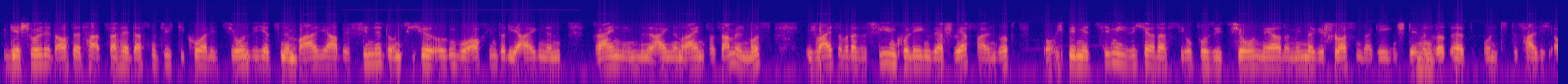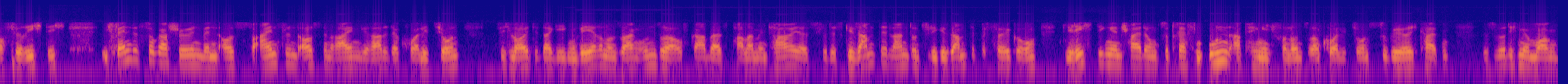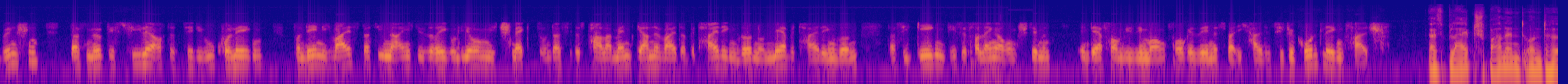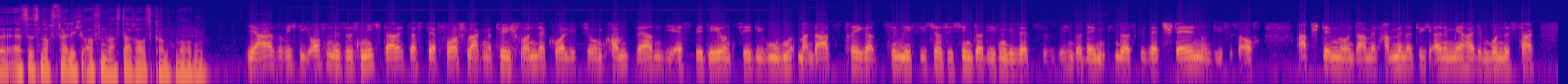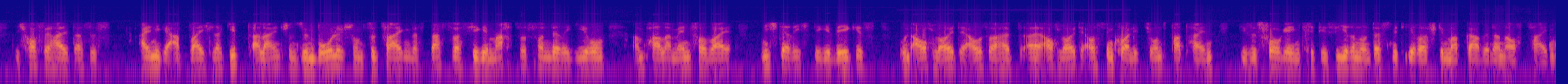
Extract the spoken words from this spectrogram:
geschuldet auch der Tatsache, dass natürlich die Koalition sich jetzt in einem Wahljahr befindet und sich hier irgendwo auch hinter die eigenen Reihen, in den eigenen Reihen versammeln muss. Ich weiß aber, dass es vielen Kollegen sehr schwer fallen wird. Und ich bin mir ziemlich sicher, dass die Opposition mehr oder minder geschlossen dagegen stimmen wird. Und das halte ich auch für richtig. Ich fände es sogar schön, wenn aus vereinzelt aus den Reihen gerade der Koalition sich Leute dagegen wehren und sagen, unsere Aufgabe als Parlamentarier ist für das gesamte Land und für die gesamte Bevölkerung, die richtigen Entscheidungen zu treffen, unabhängig von unseren Koalitionszugehörigkeiten. Das würde ich mir morgen wünschen, dass möglichst viele, auch der CDU-Kollegen, von denen ich weiß, dass ihnen eigentlich diese Regulierung nicht schmeckt und dass sie das Parlament gerne weiter beteiligen würden und mehr beteiligen würden, dass sie gegen diese Verlängerung stimmen in der Form, wie sie morgen vorgesehen ist, weil ich halte sie für grundlegend falsch. Es bleibt spannend und äh, es ist noch völlig offen, was da rauskommt morgen. Ja, so richtig offen ist es nicht. Dadurch, dass der Vorschlag natürlich von der Koalition kommt, werden die SPD und CDU Mandatsträger ziemlich sicher sich hinter diesem Gesetz, hinter, den, hinter das Gesetz stellen und dieses auch abstimmen. Und damit haben wir natürlich eine Mehrheit im Bundestag. Ich hoffe halt, dass es einige Abweichler gibt, allein schon symbolisch, um zu zeigen, dass das, was hier gemacht wird von der Regierung am Parlament vorbei, nicht der richtige Weg ist und auch Leute außerhalb, äh, auch Leute aus den Koalitionsparteien dieses Vorgehen kritisieren und das mit ihrer Stimmabgabe dann auch zeigen.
